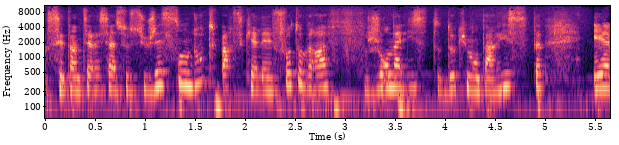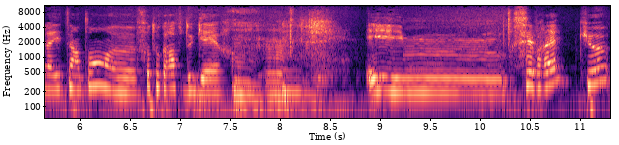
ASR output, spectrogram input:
s'est intéressée à ce sujet, sans doute parce qu'elle est photographe, journaliste, documentariste, et elle a été un temps euh, photographe de guerre. Et hum, c'est vrai que,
